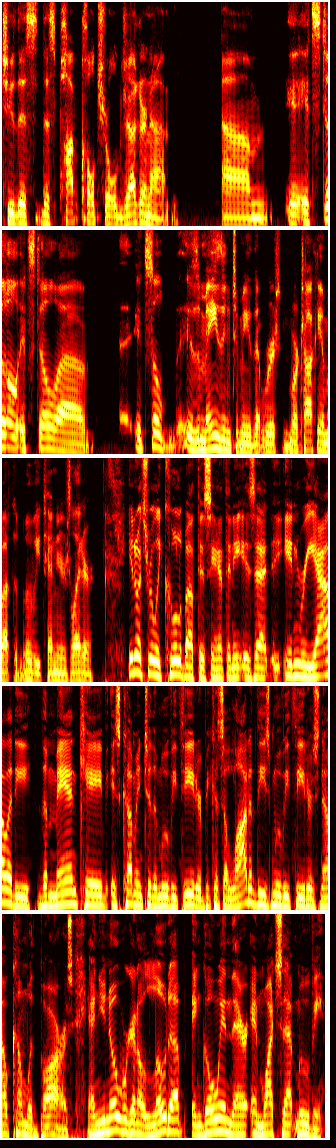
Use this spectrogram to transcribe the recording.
to this this pop cultural juggernaut. Um, it, it's still it's still uh, it still is amazing to me that we're we're talking about the movie 10 years later. You know what's really cool about this Anthony is that in reality the man cave is coming to the movie theater because a lot of these movie theaters now come with bars and you know we're going to load up and go in there and watch that movie.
